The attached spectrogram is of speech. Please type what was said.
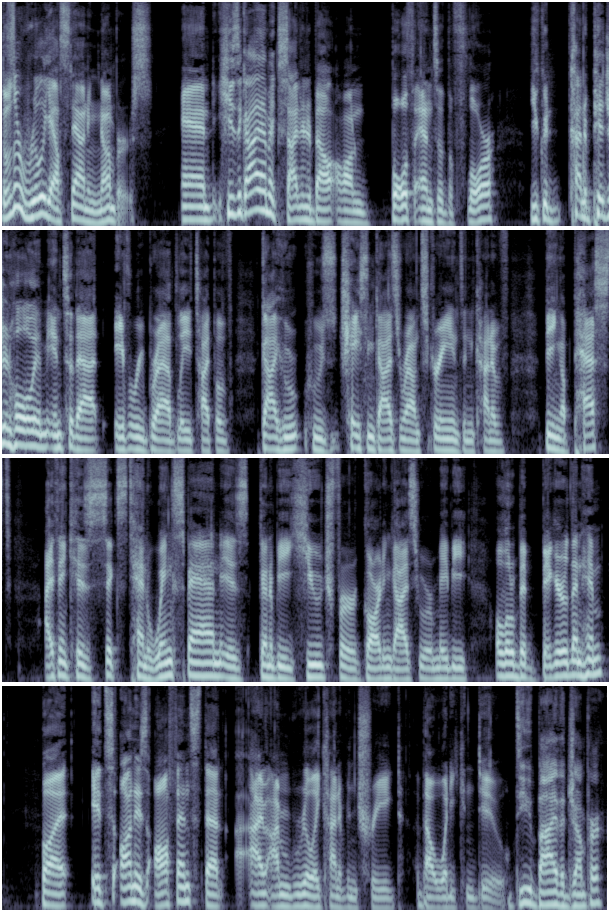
Those are really outstanding numbers. And he's a guy I'm excited about on both ends of the floor. You could kind of pigeonhole him into that Avery Bradley type of guy who who's chasing guys around screens and kind of being a pest. I think his 6'10 wingspan is going to be huge for guarding guys who are maybe a little bit bigger than him. But it's on his offense that I, I'm really kind of intrigued about what he can do. Do you buy the jumper?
